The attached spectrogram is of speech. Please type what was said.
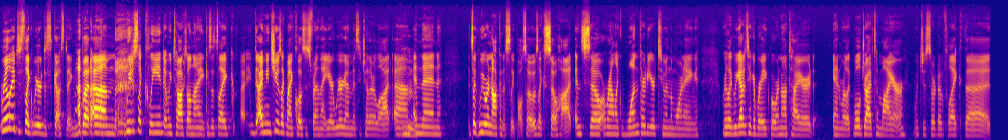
Really, just like we were disgusting, but um, we just like cleaned and we talked all night because it's like, I mean, she was like my closest friend that year. We were gonna miss each other a lot, um, and then. It's like we were not gonna sleep also. It was like so hot. And so around like 1.30 or 2 in the morning, we are like, we gotta take a break, but we're not tired. And we're like, we'll drive to Meijer, which is sort of like the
